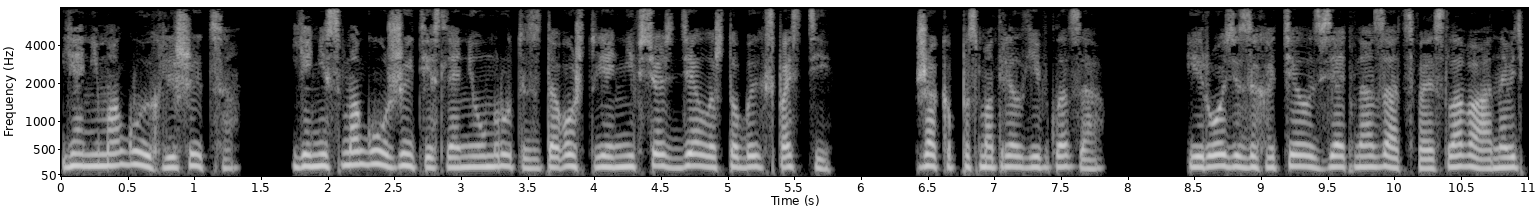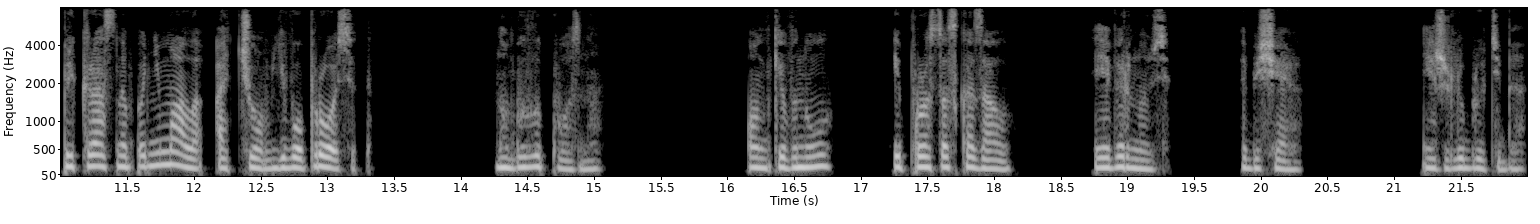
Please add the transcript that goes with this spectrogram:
Я не могу их лишиться. Я не смогу жить, если они умрут из-за того, что я не все сделала, чтобы их спасти». Жакоб посмотрел ей в глаза. И Розе захотелось взять назад свои слова, она ведь прекрасно понимала, о чем его просит. Но было поздно. Он кивнул и просто сказал, «Я вернусь, обещаю. Я же люблю тебя».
